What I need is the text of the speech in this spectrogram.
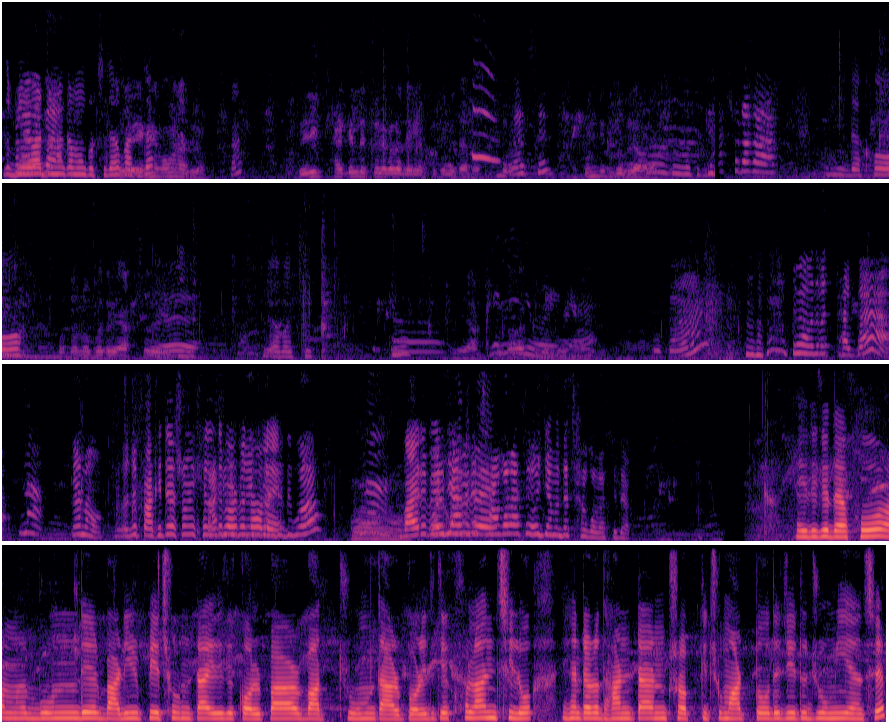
তো বের হওয়ার জন্য কেমন করছে? দেখো পাখিটা। কখন আসলো। দেরি সাইকেলে চলে গেল দেখলাম পিছনে যাবে। কোন দিকে ঢুকলে আবার দেখো। পঁচানব্বই থেকে একশো কি আবার কি? তুমি আমাদের বাড়িতে থাকবা? কেন? ওই যে পাখিটার সঙ্গে খেলতে পারবে তাহলে। দিব? বাইরে বের করে আমাদের ছাগল আছে ওই যে আমাদের ছাগল আছে দেখ। এইদিকে দেখো আমার বোনদের বাড়ির পেছনটা এদিকে কলপার বাথরুম তারপর এদিকে খোলান ছিল। এখানটা আরও ধান টান সব কিছু মারতো ওদের যেহেতু জমি আছে।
